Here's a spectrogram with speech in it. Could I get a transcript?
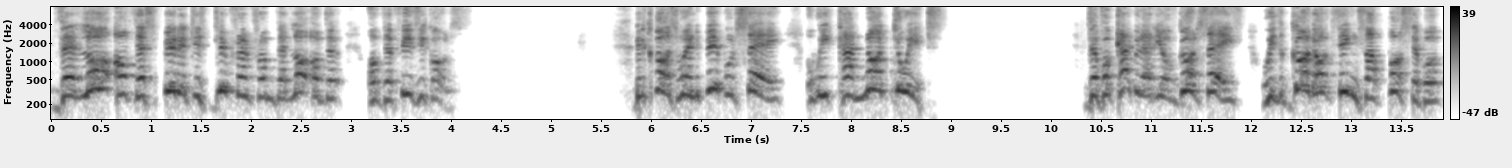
The law of the spirit is different from the law of the of the physicals. Because when people say we cannot do it, the vocabulary of God says, with God all things are possible,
